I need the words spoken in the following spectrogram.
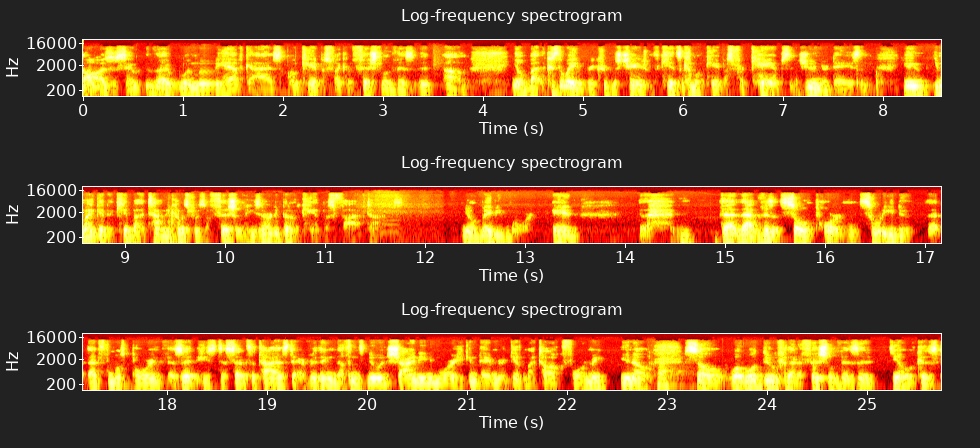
Oh, I was just saying, when we have guys on campus for like an official visit, um, you know, because the way recruitment's changed with the kids come on campus for camps and junior days, and you you might get a kid by the time he comes for his official, he's already been on campus five times, you know, maybe more, and uh, that that visit's so important. So what do you do? That, that's the most boring visit. He's desensitized to everything. Nothing's new and shiny anymore. He can damn near give my talk for me, you know. so what we'll do for that official visit, you know, because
